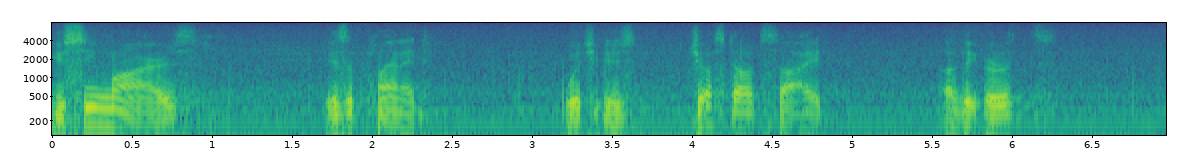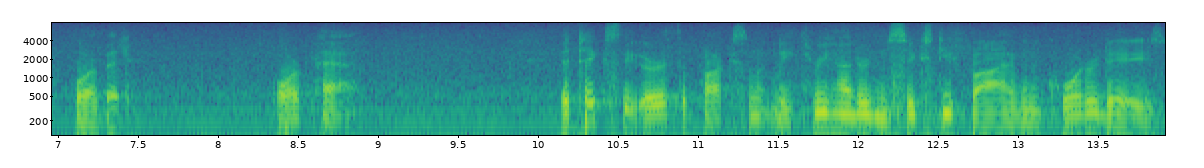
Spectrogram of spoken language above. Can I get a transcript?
You see, Mars is a planet which is just outside of the Earth's orbit or path. It takes the Earth approximately 365 and a quarter days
